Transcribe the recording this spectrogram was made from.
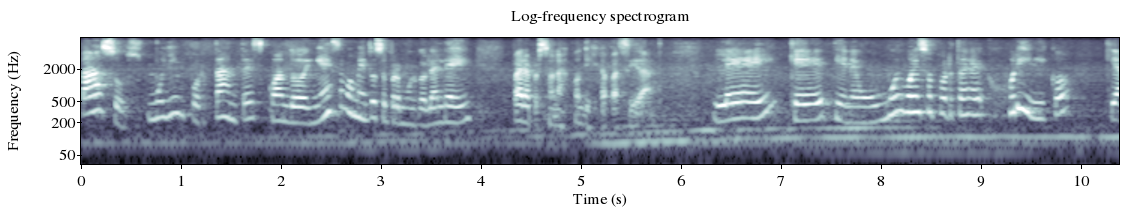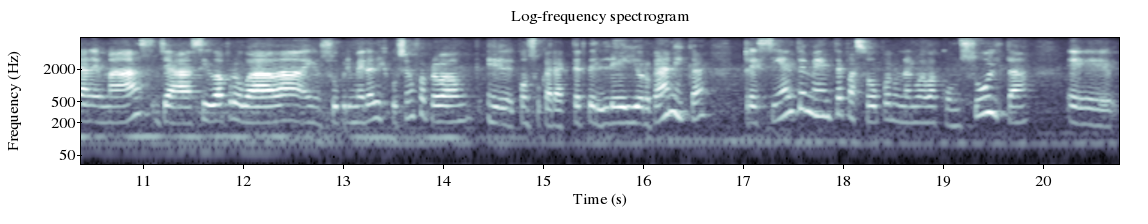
pasos muy importantes cuando en ese momento se promulgó la ley para personas con discapacidad. Ley que tiene un muy buen soporte jurídico, que además ya ha sido aprobada en su primera discusión, fue aprobada eh, con su carácter de ley orgánica Recientemente pasó por una nueva consulta, eh,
